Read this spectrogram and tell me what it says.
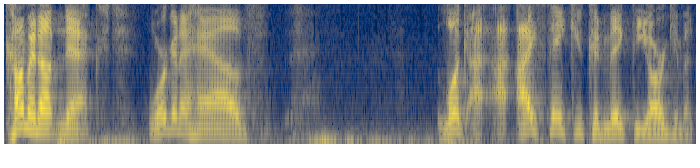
coming up next, we're going to have. Look, I, I think you could make the argument.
